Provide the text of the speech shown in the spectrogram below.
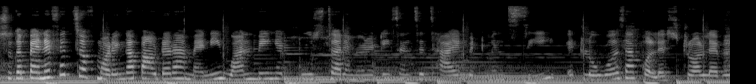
so the benefits of moringa powder are many. One being it boosts our immunity since it's high in vitamin C. It lowers our cholesterol level.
